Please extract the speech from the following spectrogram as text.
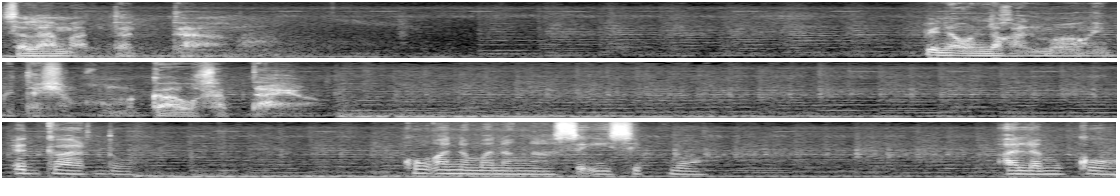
Salamat at uh, pinaunlakan mo ang imbitasyon kong magkausap tayo. Edgardo, kung ano man ang nasa isip mo, alam ko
